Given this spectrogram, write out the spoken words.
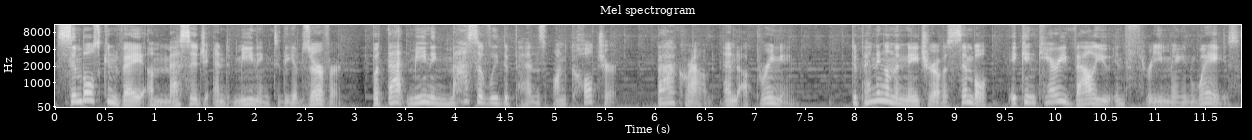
symbols convey a message and meaning to the observer, but that meaning massively depends on culture, background, and upbringing. Depending on the nature of a symbol, it can carry value in three main ways,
